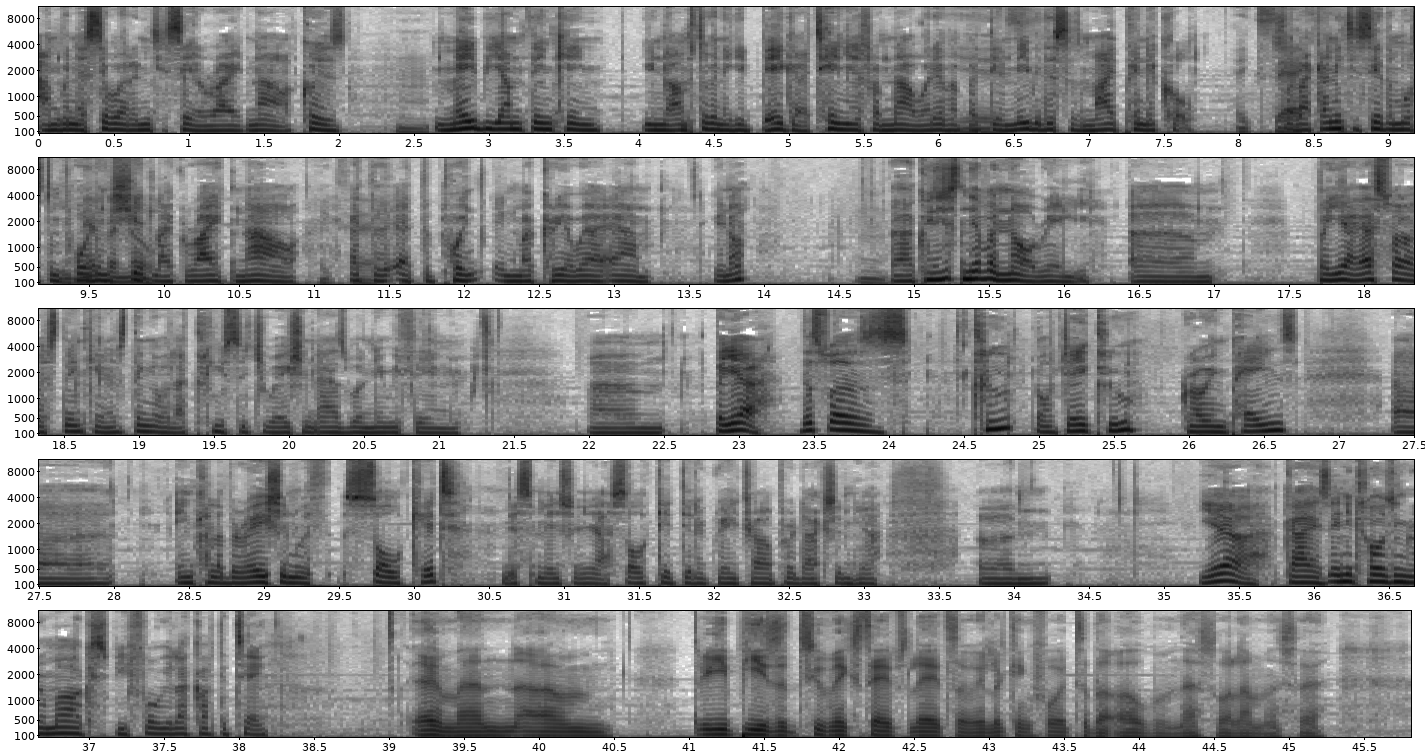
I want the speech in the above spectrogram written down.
I'm gonna say what I need to say right now. Cause Mm. maybe I'm thinking, you know, I'm still gonna get bigger ten years from now, whatever. But then maybe this is my pinnacle. exactly So like I need to say the most important shit know. like right now at the at the point in my career where I am, you know, Mm. because you just never know really. Um, but yeah, that's what I was thinking. I was thinking of like Clu situation as well and everything. Um, but yeah, this was Clu or J Clu, Growing Pains, uh, in collaboration with Soulkit. Just mentioned, yeah, Soulkit did a great job production here. Um, yeah, guys, any closing remarks before we lock off the tank? Hey man, um, three EPs and two mixtapes later, we're looking forward to the album. That's all I'm gonna say.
